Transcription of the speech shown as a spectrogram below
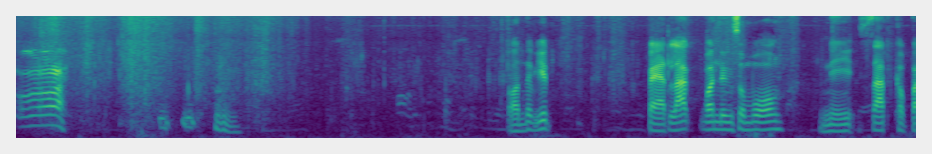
โอ้ยตอนตะอิดแปดลักวันหนึ่งสมงนี่ซัดเข้าไป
